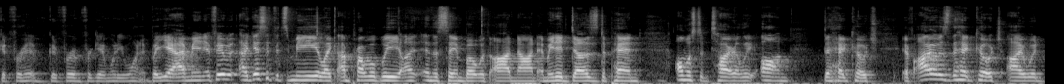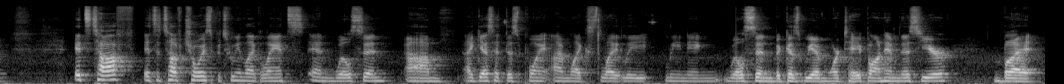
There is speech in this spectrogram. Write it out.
good for him. Good for him for getting what he wanted. But yeah, I mean, if it, I guess if it's me, like I'm probably in the same boat with Adnan. I mean, it does depend almost entirely on the head coach. If I was the head coach, I would. It's tough. It's a tough choice between like Lance and Wilson. Um, I guess at this point, I'm like slightly leaning Wilson because we have more tape on him this year. But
